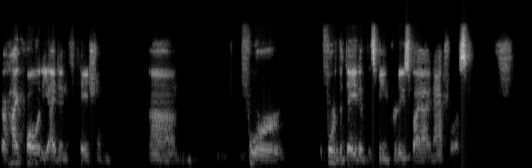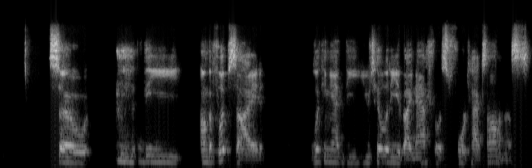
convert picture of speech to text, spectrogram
or high quality identification um, for for the data that's being produced by iNaturalist. So the on the flip side, looking at the utility of iNaturalist for taxonomists,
